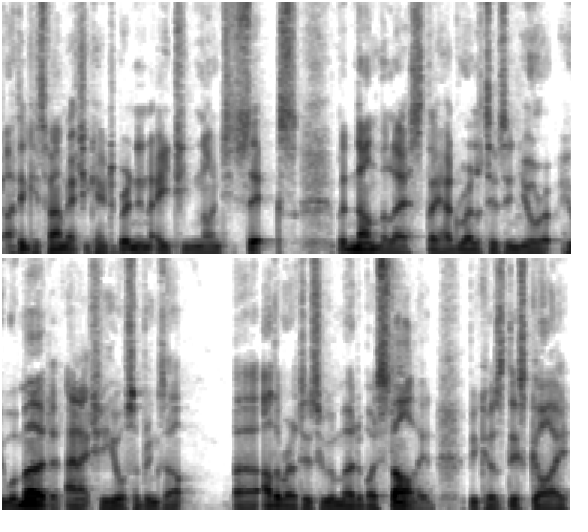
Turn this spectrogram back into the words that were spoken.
I think his family actually came to Britain in 1896, but nonetheless, they had relatives in Europe who were murdered. And actually, he also brings up uh, other relatives who were murdered by Stalin because this guy,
